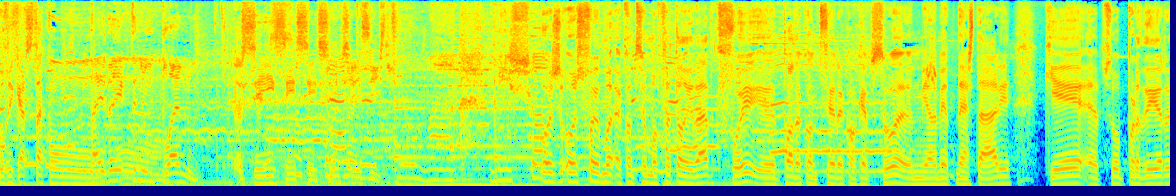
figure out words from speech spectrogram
O Ricardo está com. Dá a ideia que tenho um plano. Sim, sim, sim, sim. Não existe. Hoje, hoje foi uma- aconteceu uma fatalidade que foi, eh, pode acontecer a qualquer pessoa, nomeadamente nesta área, que é a pessoa perder eh,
